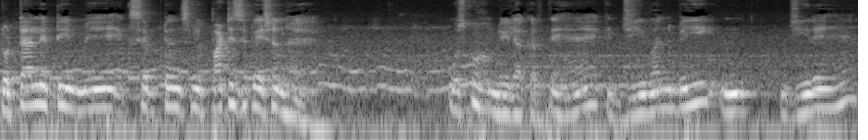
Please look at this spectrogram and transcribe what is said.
टोटलिटी में एक्सेप्टेंस में पार्टिसिपेशन है, उसको हम लीला करते हैं कि जीवन भी जी रहे हैं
